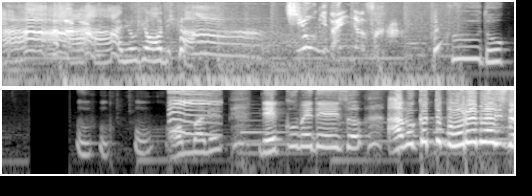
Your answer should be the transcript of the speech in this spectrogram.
아 여기 어디야 지옥이다 이 녀석아. 구독. 엄마는 내 꿈에 대해서 아무것도 모르면서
